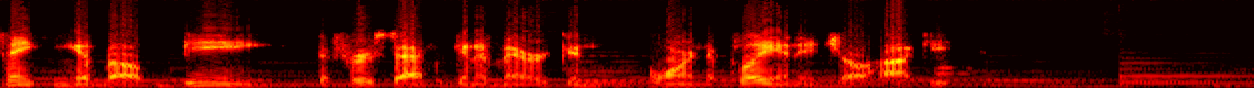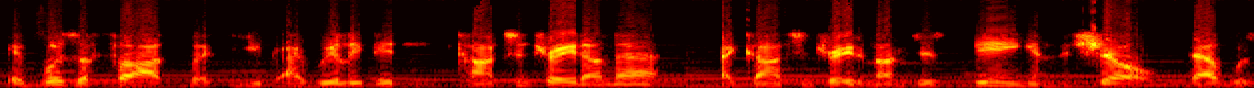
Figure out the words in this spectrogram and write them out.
thinking about being the first African American born to play NHL hockey. It was a thought, but you, I really didn't concentrate on that. I concentrated on just being in the show. That was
